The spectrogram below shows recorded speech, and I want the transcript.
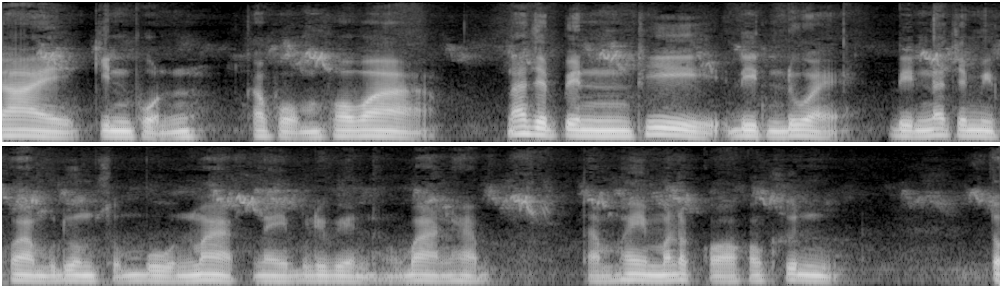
ได้กินผลครับผม เพราะว่าน่าจะเป็นที่ดินด้วย ดินน่าจะมีความอุดมสมบูรณ์มากในบริเวณของบ้านนครับทำให้มะละกอเขาขึ้นโต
